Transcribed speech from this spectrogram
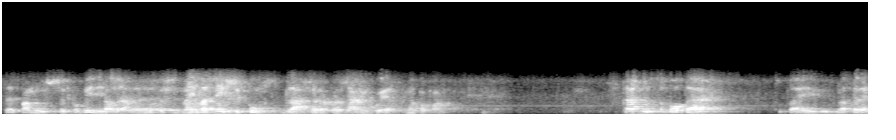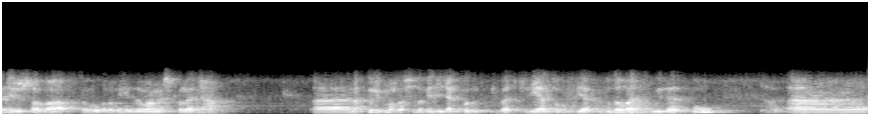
chcę panu jeszcze powiedzieć, Dobra, że no najważniejszy punkt dla Szeroko dziękuję. No to pan. W każdą sobotę tutaj na terenie Rzeszowa są organizowane szkolenia, e, na których można się dowiedzieć, jak pozyskiwać klientów, jak budować swój zespół, e,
